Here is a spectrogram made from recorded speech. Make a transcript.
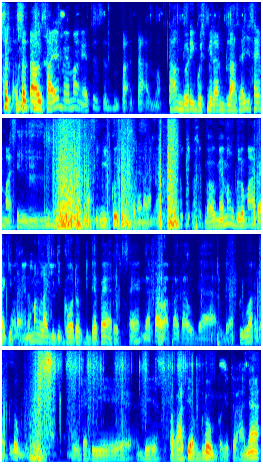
Setahu saya memang itu tahun 2019 aja saya masih masih ngikutin sebenarnya. Bahwa memang belum ada kita. Memang lagi digodok di DPR itu. Saya nggak tahu apakah udah udah keluar atau belum gitu. udah di disepakati atau belum begitu. Hanya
